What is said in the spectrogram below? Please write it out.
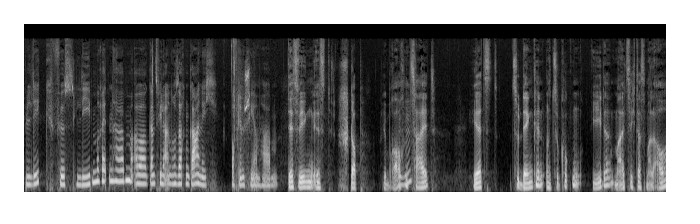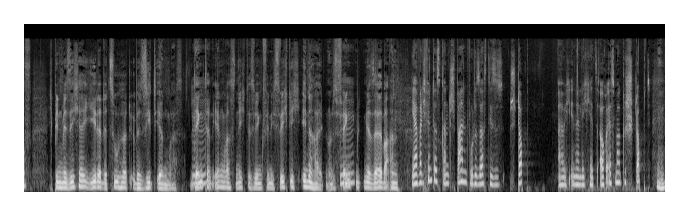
Blick fürs Leben retten haben, aber ganz viele andere Sachen gar nicht auf dem Schirm haben. Deswegen ist Stopp. Wir brauchen Mhm. Zeit, jetzt zu denken und zu gucken. Jeder malt sich das mal auf. Ich bin mir sicher, jeder, der zuhört, übersieht irgendwas. Mhm. Denkt an irgendwas nicht. Deswegen finde ich es wichtig, innehalten. Und es fängt Mhm. mit mir selber an. Ja, weil ich finde das ganz spannend, wo du sagst, dieses Stopp habe ich innerlich jetzt auch erstmal gestoppt. Mhm.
